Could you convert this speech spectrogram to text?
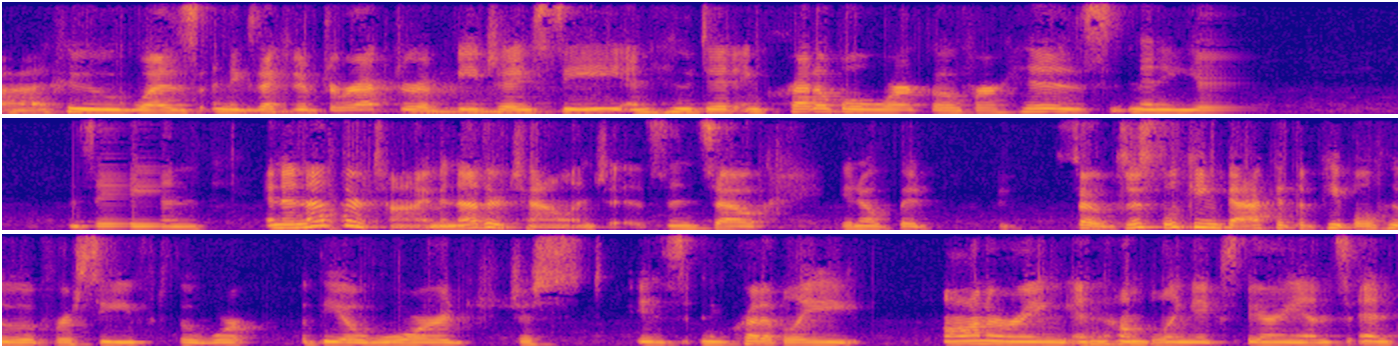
uh, who was an executive director of BJC and who did incredible work over his many years and, and another time and other challenges. And so, you know, but so just looking back at the people who have received the work, the award just is incredibly honoring and humbling experience. And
